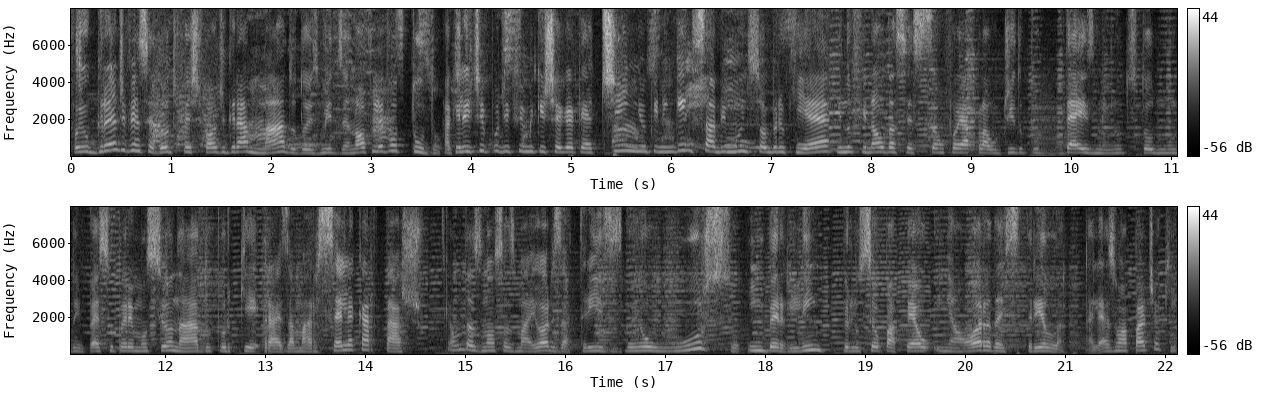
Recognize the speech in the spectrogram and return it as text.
Foi o grande vencedor do Festival de Gramado 2019, levou tudo. Aquele tipo de filme que chega quietinho, que ninguém sabe muito sobre o que é, e no final da sessão foi aplaudido por 10 minutos, todo mundo em pé, super emocionado, porque traz a Marcélia Cartacho, que é uma das nossas maiores atrizes, ganhou o Urso em Berlim pelo seu papel em A Hora da Estrela. Aliás, uma parte aqui.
